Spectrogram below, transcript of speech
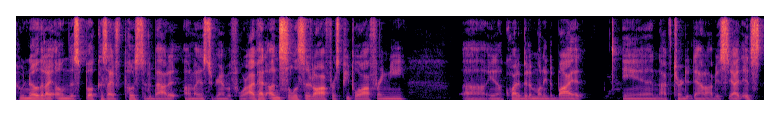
who know that I own this book because I've posted about it on my Instagram before. I've had unsolicited offers, people offering me, uh, you know, quite a bit of money to buy it, and I've turned it down. Obviously, I, it's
